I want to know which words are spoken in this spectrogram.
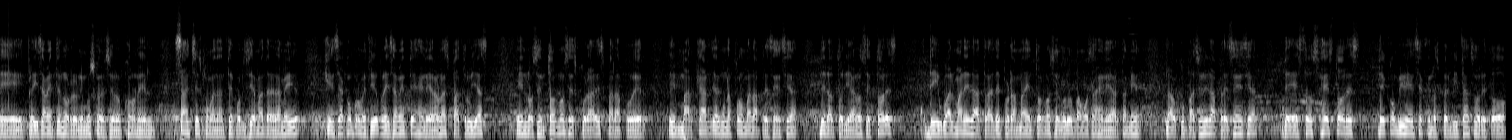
Eh, precisamente nos reunimos con el señor coronel Sánchez, comandante de Policía de Magdalena Medio, quien se ha comprometido precisamente a generar unas patrullas en los entornos escolares para poder eh, marcar de alguna forma la presencia de la autoridad en los sectores. De igual manera, a través del programa de entornos seguros vamos a generar también la ocupación y la presencia de estos gestores de convivencia que nos permitan sobre todo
